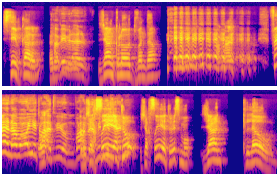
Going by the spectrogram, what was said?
ستيف كارل. حبيب القلب. جان كلود فان دام. فين ابو اي واحد فيهم. وشخصيته شخصيته اسمه جان كلود.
